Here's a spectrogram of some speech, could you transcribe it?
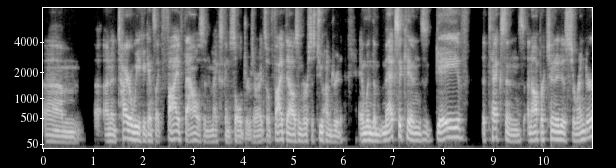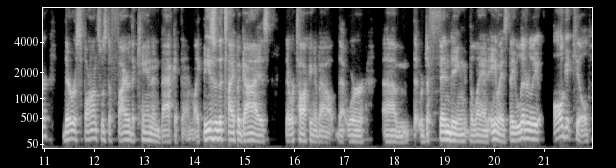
um, an entire week against like 5,000 Mexican soldiers. All right. So 5,000 versus 200. And when the Mexicans gave the Texans an opportunity to surrender, their response was to fire the cannon back at them. Like these are the type of guys that we're talking about that were um, that were defending the land. Anyways, they literally all get killed.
